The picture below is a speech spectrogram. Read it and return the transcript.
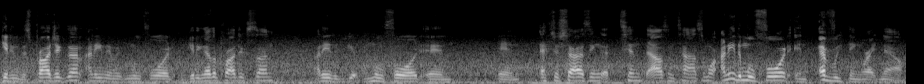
getting this project done. I need to move forward in getting other projects done. I need to get move forward in in exercising 10,000 times more. I need to move forward in everything right now,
